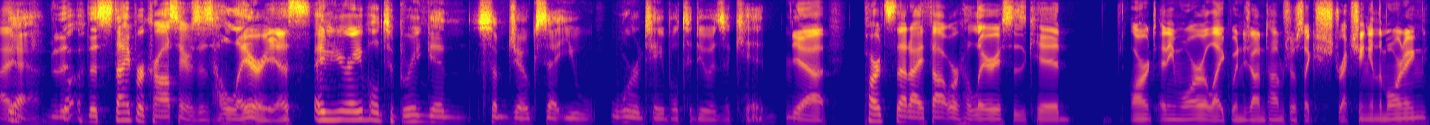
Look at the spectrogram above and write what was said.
I, Yeah. The, the sniper crosshairs is hilarious. And you're able to bring in some jokes that you weren't able to do as a kid. Yeah, parts that I thought were hilarious as a kid aren't anymore. Like when John Tom's just like stretching in the morning.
